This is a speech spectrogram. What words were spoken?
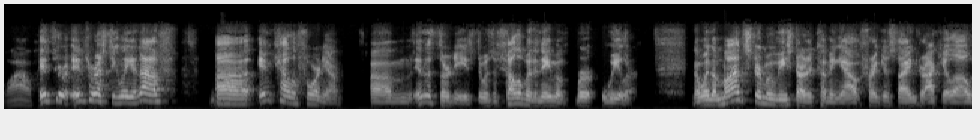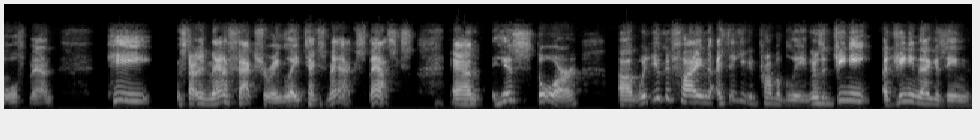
wow. Inter- interestingly enough, uh, in California, um, in the 30s, there was a fellow by the name of Bert Wheeler. Now, when the monster movies started coming out, Frankenstein, Dracula, Wolfman, he started manufacturing latex masks. masks. Mm-hmm. And his store, um, what you could find, I think you could probably, there's a Genii, a Genii magazine,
